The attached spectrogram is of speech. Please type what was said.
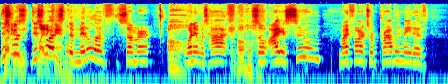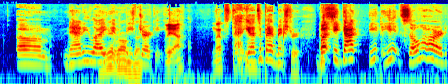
This fucking was this light was the middle of summer Oh, when it was hot. oh, So I assume my farts were probably made of um, natty light and wrong, beef Zach. jerky. yeah, that's that. Yeah, it's a bad mixture. But it got it hit so hard.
